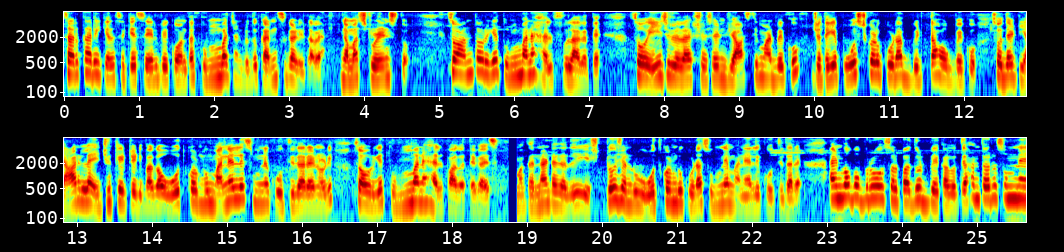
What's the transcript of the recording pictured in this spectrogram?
ಸರ್ಕಾರಿ ಕೆಲಸಕ್ಕೆ ಸೇರಬೇಕು ಅಂತ ತುಂಬ ಜನರದ್ದು ಕನಸುಗಳಿದ್ದಾವೆ ನಮ್ಮ ಸ್ಟೂಡೆಂಟ್ಸ್ದು ಸೊ ಅಂಥವ್ರಿಗೆ ತುಂಬಾನೇ ಹೆಲ್ಪ್ಫುಲ್ ಆಗುತ್ತೆ. ಸೊ ಏಜ್ ರಿಲ್ಯಾಕ್ಸೇಷನ್ ಜಾಸ್ತಿ ಮಾಡಬೇಕು. ಜೊತೆಗೆ ಪೋಸ್ಟ್ಗಳು ಕೂಡ ಬಿಡ್ತಾ ಹೋಗಬೇಕು. ಸೊ ದಟ್ ಯಾರೆಲ್ಲ ಎಜುಕೇಟೆಡ್ ಇವಾಗ ಓದ್ಕೊಂಡು ಮನೆಯಲ್ಲೇ ಸುಮ್ಮನೆ ಕೂತಿದ್ದಾರೆ ನೋಡಿ ಸೊ ಅವ್ರಿಗೆ ತುಂಬಾನೇ ಹೆಲ್ಪ್ ಆಗುತ್ತೆ ಗೈಸ್ ನಮ್ಮ ಕರ್ನಾಟಕದಲ್ಲಿ ಎಷ್ಟೋ ಜನರು ಓದ್ಕೊಂಡು ಕೂಡ ಸುಮ್ಮನೆ ಮನೆಯಲ್ಲಿ ಕೂತಿದ್ದಾರೆ. ಆ್ಯಂಡ್ ಒಬ್ಬೊಬ್ರು ಸ್ವಲ್ಪ ದುಡ್ಡು ಬೇಕಾಗುತ್ತೆ. ಅಂಥವ್ರು ಸುಮ್ಮನೆ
